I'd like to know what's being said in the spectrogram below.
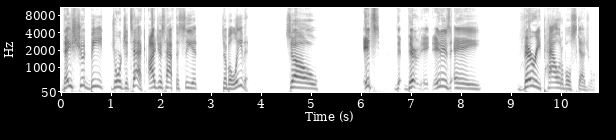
they should beat Georgia Tech. I just have to see it to believe it. So it's there it is a very palatable schedule.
